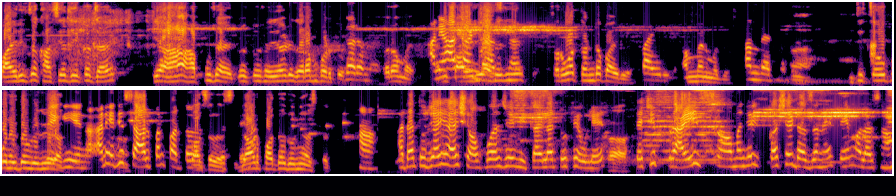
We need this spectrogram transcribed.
पायरीचं खासियत एकच आहे की हा हापूस आहे तो तो शरीरासाठी गरम पडतो. गरम आहे. गरम आहे. आणि हा पायरी थंड असे सर्वात थंड पायरी आहे. पायरी. आंब्यांमध्ये. आंब्यात हा. तिची चव पण एकदम वेगळी लागते. वेगळी आहे ना? आणि ह्याची साल पण पातळ पातळ असते. असते. ना? जाड पातळ दोन्ही असतात. हा. आता तुझ्या ह्या शॉपवर जे विकायला तू ठेवले हा. त्याची प्राइस म्हणजे कसे डझन आहे ते मला सांग.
